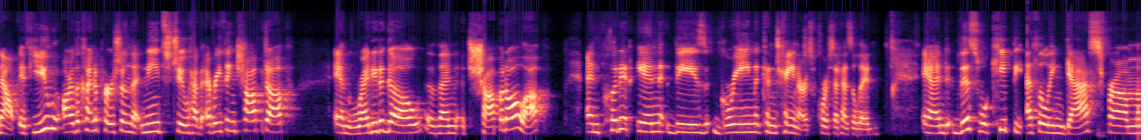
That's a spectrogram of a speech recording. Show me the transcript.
Now, if you are the kind of person that needs to have everything chopped up and ready to go, then chop it all up and put it in these green containers. Of course, it has a lid. And this will keep the ethylene gas from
